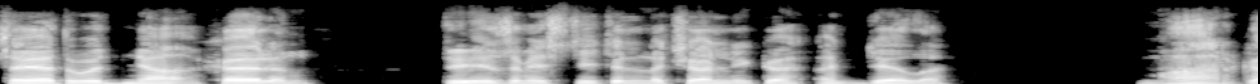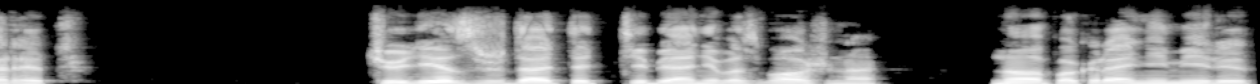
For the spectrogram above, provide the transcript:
С этого дня, Хелен, ты заместитель начальника отдела. Маргарет! Чудес ждать от тебя невозможно, но, по крайней мере,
